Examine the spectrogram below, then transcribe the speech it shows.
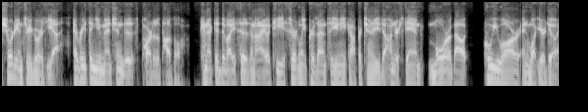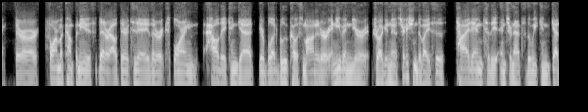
short answer, Igor, is yes. Everything you mentioned is part of the puzzle. Connected devices and IoT certainly presents a unique opportunity to understand more about who you are and what you're doing. There are pharma companies that are out there today that are exploring how they can get your blood glucose monitor and even your drug administration devices tied into the internet so that we can get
